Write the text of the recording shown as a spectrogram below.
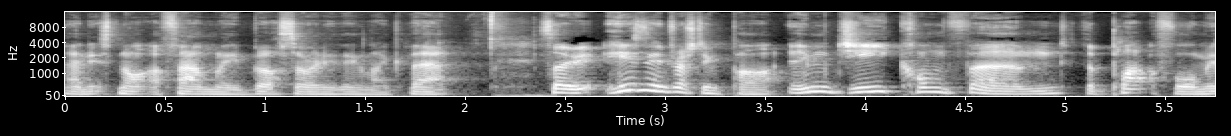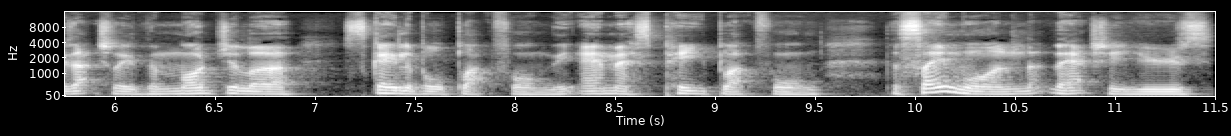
and it's not a family bus or anything like that. So here's the interesting part. MG confirmed the platform is actually the modular scalable platform, the MSP platform, the same one that they actually use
